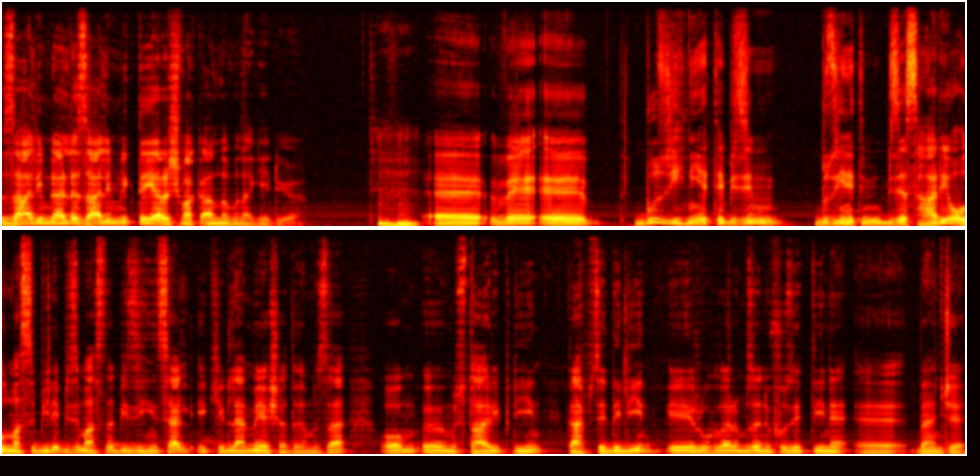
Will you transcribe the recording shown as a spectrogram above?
zalimlerle zalimlikte yarışmak anlamına geliyor. Hı hı. Ee, ve e, bu zihniyete bizim bu zihniyetin bize sari olması bile bizim aslında bir zihinsel kirlenme yaşadığımıza, o e, müstahripliğin, garpzedeliğin e, ruhlarımıza nüfuz ettiğine e, bence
